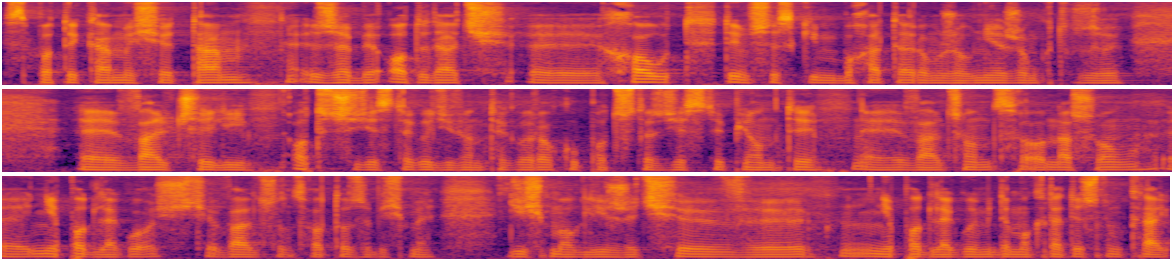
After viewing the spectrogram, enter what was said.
spotykamy się tam, żeby oddać hołd tym wszystkim bohaterom, żołnierzom, którzy E, walczyli od 1939 roku po 1945, e, walcząc o naszą e, niepodległość, walcząc o to, żebyśmy dziś mogli żyć w niepodległym i demokratycznym kraju.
